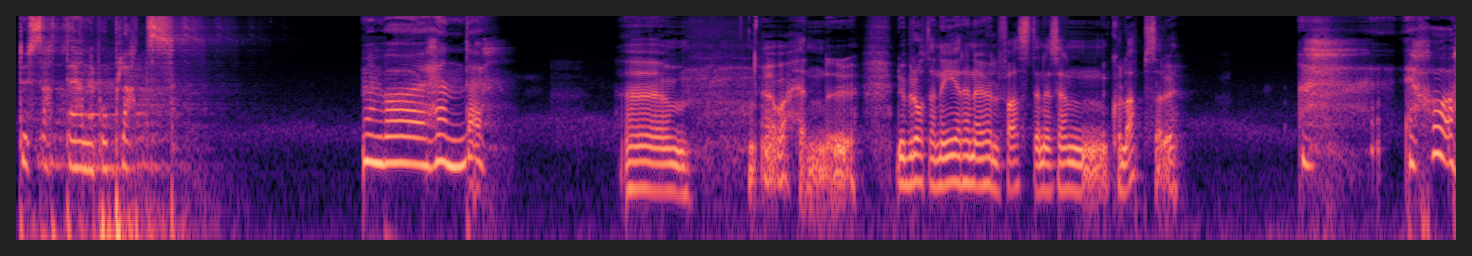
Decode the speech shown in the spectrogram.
Du satte henne på plats. Men vad hände? Um, ja, vad hände? Du, du brottade ner henne, höll fast henne, sen kollapsade du. Jaha.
